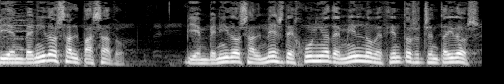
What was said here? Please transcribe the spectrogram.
Bienvenidos al pasado. Bienvenidos al mes de junio de 1982.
